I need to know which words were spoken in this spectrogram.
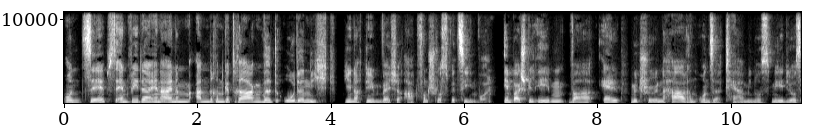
und selbst entweder in einem anderen getragen wird oder nicht, je nachdem, welche Art von Schluss wir ziehen wollen. Im Beispiel eben war Elb mit schönen Haaren unser Terminus medius,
